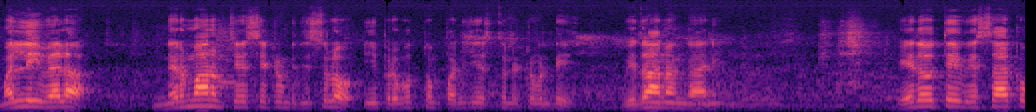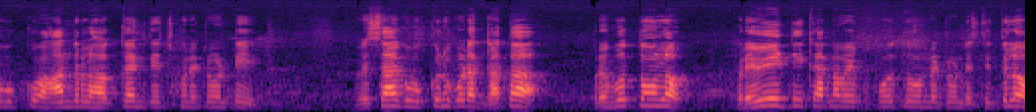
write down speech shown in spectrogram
మళ్ళీ ఈవేళ నిర్మాణం చేసేటువంటి దిశలో ఈ ప్రభుత్వం పనిచేస్తున్నటువంటి విధానం కానీ ఏదైతే విశాఖ ఉక్కు ఆంధ్రుల హక్కు అని తెచ్చుకున్నటువంటి విశాఖ ఉక్కును కూడా గత ప్రభుత్వంలో ప్రైవేటీకరణ వైపు పోతూ ఉన్నటువంటి స్థితిలో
